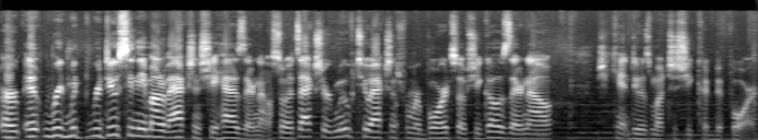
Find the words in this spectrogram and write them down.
or it, re- re- reducing the amount of actions she has there now. So it's actually removed two actions from her board, so if she goes there now, she can't do as much as she could before.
